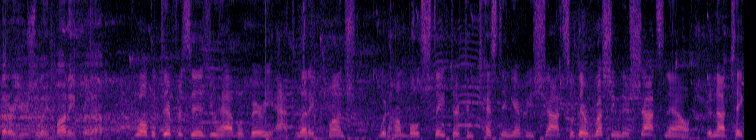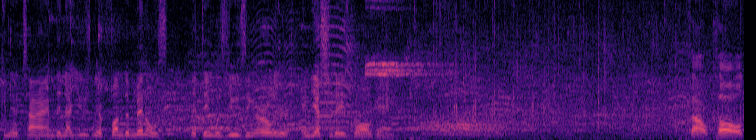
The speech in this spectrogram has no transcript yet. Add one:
that are usually money for them. Well, the difference is you have a very athletic bunch with Humboldt State. They're contesting every shot, so they're rushing their shots now. They're not taking their time. They're not using their fundamentals that they was using earlier in yesterday's ball game. Foul called.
